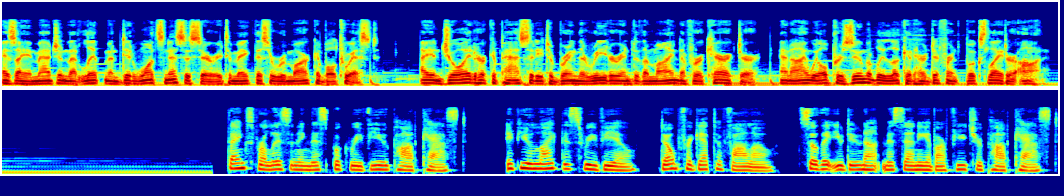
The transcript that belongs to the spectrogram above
as I imagine that Lippman did what's necessary to make this a remarkable twist. I enjoyed her capacity to bring the reader into the mind of her character, and I will presumably look at her different books later on. Thanks for listening this book review podcast. If you like this review, don't forget to follow so that you do not miss any of our future podcast.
